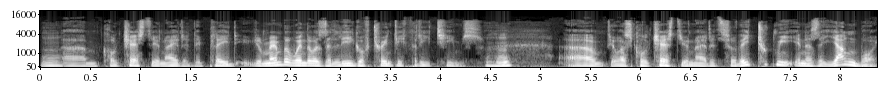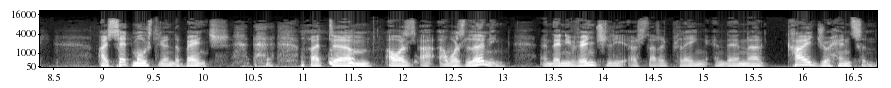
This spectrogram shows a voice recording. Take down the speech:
Mm. Um, called Chester United. They played. You remember when there was a league of twenty-three teams? Mm-hmm. Um, it was called Chester United. So they took me in as a young boy, I sat mostly on the bench, but um, I was I, I, was learning, and then eventually I started playing. And then uh, Kai Johansson,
